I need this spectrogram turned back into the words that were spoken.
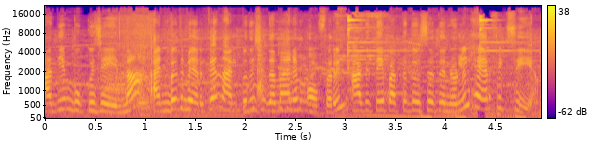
ആദ്യം ബുക്ക് ചെയ്യുന്ന അൻപത് പേർക്ക് നാൽപ്പത് ശതമാനം ഓഫറിൽ ആദ്യത്തെ പത്ത് ദിവസത്തിനുള്ളിൽ ഹെയർ ഫിക്സ് ചെയ്യാം.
